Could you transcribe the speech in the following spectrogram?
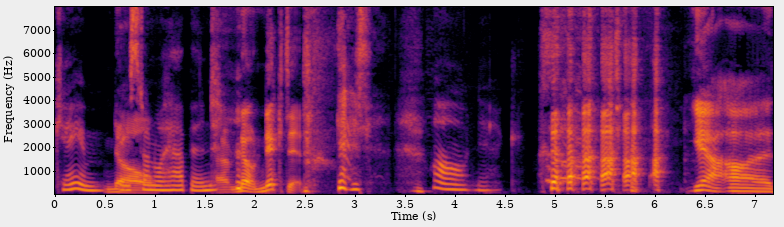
came No. based on what happened. Um, no, Nick did. Yes. oh, Nick. yeah. Uh,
